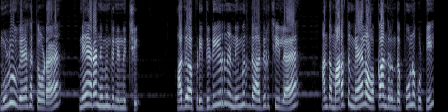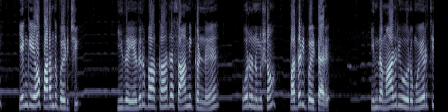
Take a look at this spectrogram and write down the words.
முழு வேகத்தோட நேரா நிமிர்ந்து நின்னுச்சு. அது அப்படி திடீர்னு நிமிர்ந்த அதிர்ச்சியில அந்த மரத்து மேல உக்காந்துருந்த பூனைக்குட்டி எங்கேயோ பறந்து போயிடுச்சு. இதை எதிர்பார்க்காத சாமி கண்ணு ஒரு நிமிஷம் பதறி போயிட்டாரு. இந்த மாதிரி ஒரு முயற்சி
